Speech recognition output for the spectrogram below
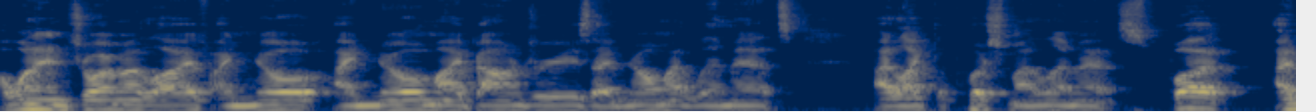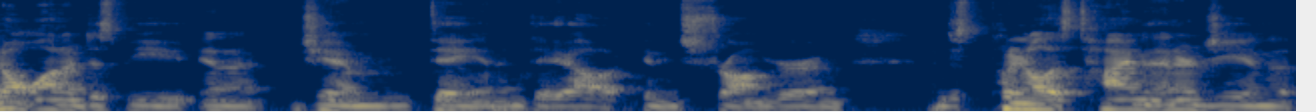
I want to enjoy my life. I know I know my boundaries. I know my limits. I like to push my limits, but I don't want to just be in a gym day in and day out, getting stronger and and just putting all this time and energy into,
